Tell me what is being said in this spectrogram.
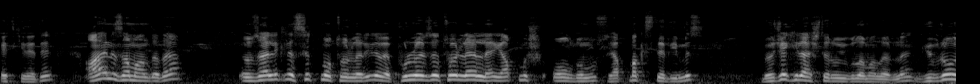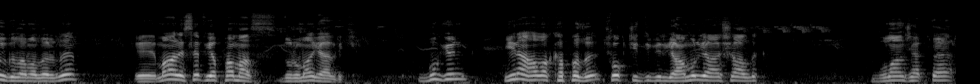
etkiledi. Aynı zamanda da özellikle sırt motorlarıyla ve pulverizatörlerle yapmış olduğumuz, yapmak istediğimiz böcek ilaçları uygulamalarını, gübre uygulamalarını e, maalesef yapamaz duruma geldik. Bugün yine hava kapalı, çok ciddi bir yağmur yağışı aldık. Bulancak'ta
